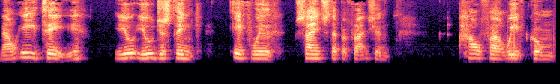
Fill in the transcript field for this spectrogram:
Now, ET, you you just think if we sidestep a fraction, how far we've come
